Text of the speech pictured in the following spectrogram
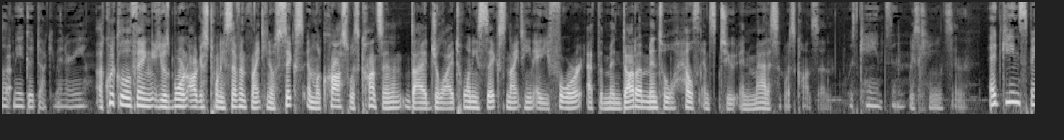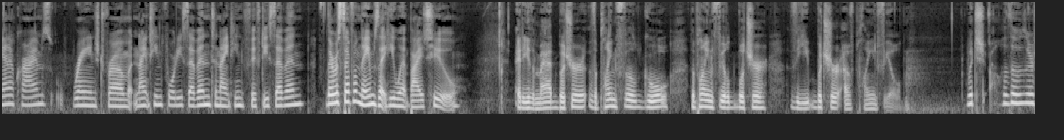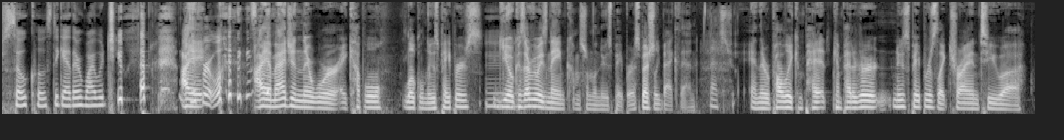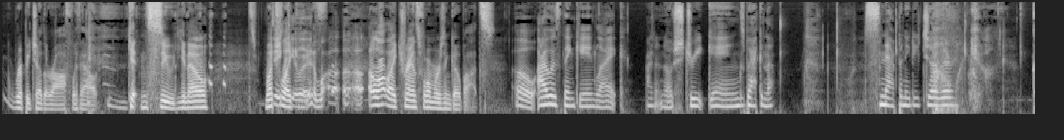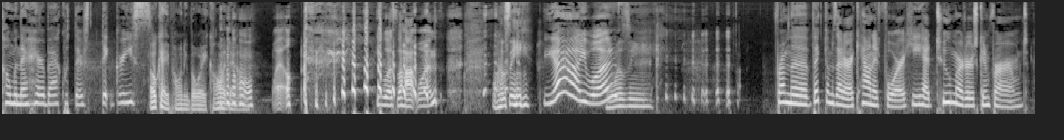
love me a good documentary. A quick little thing he was born August 27th, 1906, in La Crosse, Wisconsin. Died July 26, 1984, at the Mendota Mental Health Institute in Madison, Wisconsin. Wisconsin. Wisconsin. Ed Gein's span of crimes ranged from 1947 to 1957. There were several names that he went by too. Eddie the Mad Butcher, the Plainfield Ghoul, the Plainfield Butcher, the Butcher of Plainfield. Which all of those are so close together. Why would you have I- different ones? I imagine there were a couple local newspapers, you know, because everybody's name comes from the newspaper, especially back then. That's true. And there were probably compet- competitor newspapers like trying to uh, rip each other off without getting sued, you know? Much like a, a, a lot like Transformers and GoBots. Oh, I was thinking like I don't know, street gangs back in the snapping at each other, oh combing their hair back with their thick grease. Okay, Pony Boy, calm it down. Oh well, he was the hot one. Was he? Yeah, he was. Was he? From the victims that are accounted for, he had two murders confirmed.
